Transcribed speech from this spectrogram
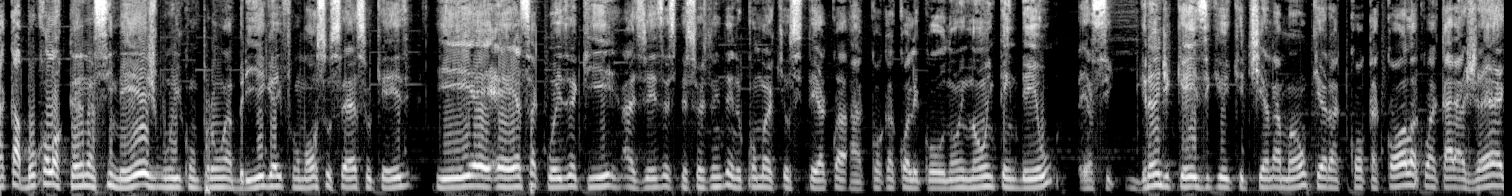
acabou colocando a si mesmo e comprou uma briga e foi um maior sucesso o case. E é, é, essa coisa que às vezes as pessoas não entendem. Como aqui eu citei a, Coca-Cola e não, não entendeu esse grande case que, que tinha na mão, que era Coca-Cola com a Carajé,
